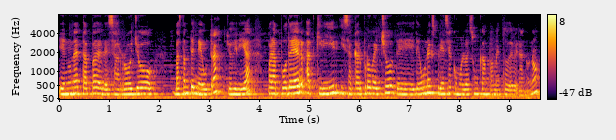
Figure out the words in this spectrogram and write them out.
y en una etapa de desarrollo bastante neutra, yo diría, para poder adquirir y sacar provecho de, una experiencia como lo es un campamento de verano, ¿no?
